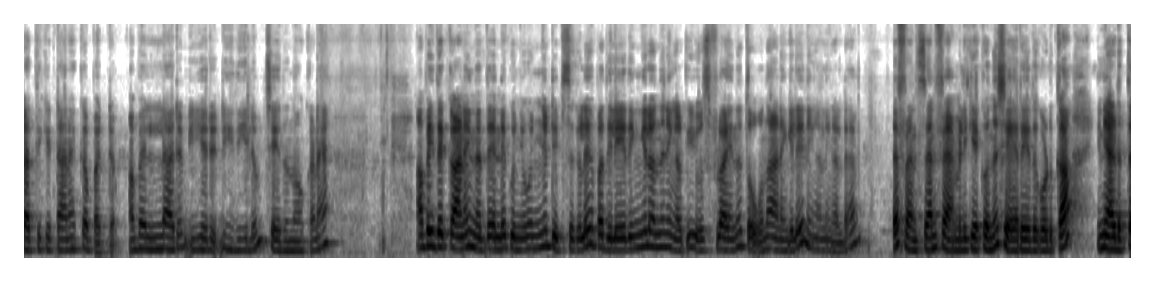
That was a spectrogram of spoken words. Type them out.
കത്തി കിട്ടാനൊക്കെ പറ്റും. അപ്പോൾ എല്ലാവരും ഈ ഒരു രീതിയിലും ചെയ്ത് നോക്കണേ. അപ്പോൾ ഇതൊക്കെയാണ് ഇന്നത്തെ എന്റെ കുഞ്ഞു കുഞ്ഞു ടിപ്സുകൾ. അപ്പോൾ അതിലേതെങ്കിലും ഒന്ന് നിങ്ങൾക്ക് യൂസ്ഫുൾ ആയെന്ന് തോന്നുകയാണെങ്കിൽ നിങ്ങൾ നിങ്ങളുടെ ഫ്രണ്ട്സ് ആൻഡ് ഫാമിലിക്കൊക്കെ ഒന്ന് ഷെയർ ചെയ്ത് കൊടുക്കുക. ഇനി അടുത്ത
